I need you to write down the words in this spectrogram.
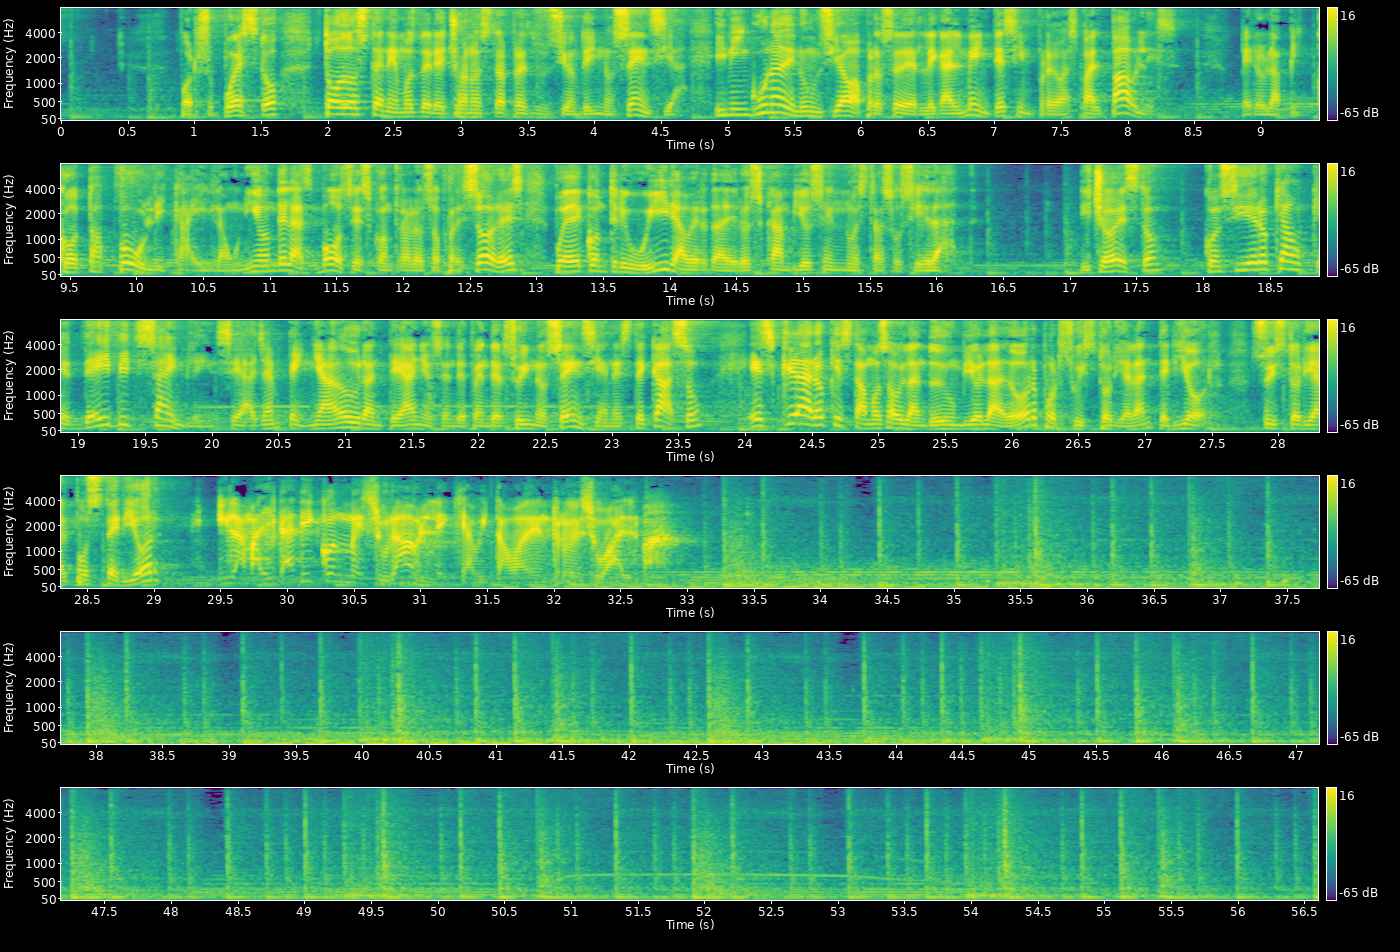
Por supuesto, todos tenemos derecho a nuestra presunción de inocencia y ninguna denuncia va a proceder legalmente sin pruebas palpables pero la picota pública y la unión de las voces contra los opresores puede contribuir a verdaderos cambios en nuestra sociedad. Dicho esto, considero que aunque David Simlin se haya empeñado durante años en defender su inocencia en este caso, es claro que estamos hablando de un violador por su historial anterior, su historial posterior y la maldad inconmensurable que habitaba dentro de su alma.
